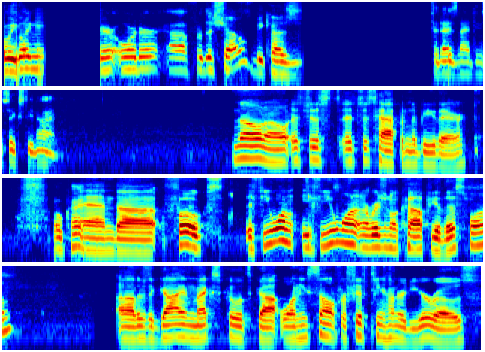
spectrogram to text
are we going in your order uh, for the show because today's 1969. No, no, it's just it just happened to be there. Okay. And uh, folks, if you want if you want an original copy of this one, uh, there's a guy in Mexico that's got one. He's selling it for fifteen hundred euros.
